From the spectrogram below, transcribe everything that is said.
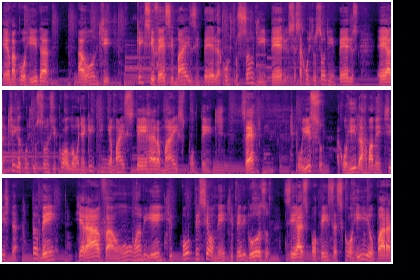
é uma corrida aonde quem se tivesse mais império, a construção de impérios, essa construção de impérios é antiga construções de colônia, quem tinha mais terra era mais potente, certo? Por isso, a corrida armamentista também gerava um ambiente potencialmente perigoso. Se as potências corriam para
